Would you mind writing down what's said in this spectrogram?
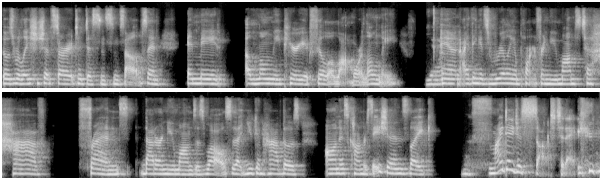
those relationships started to distance themselves and and made a lonely period feel a lot more lonely yeah. and i think it's really important for new moms to have friends that are new moms as well so that you can have those honest conversations like my day just sucked today.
